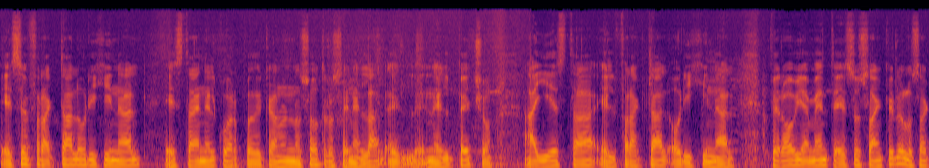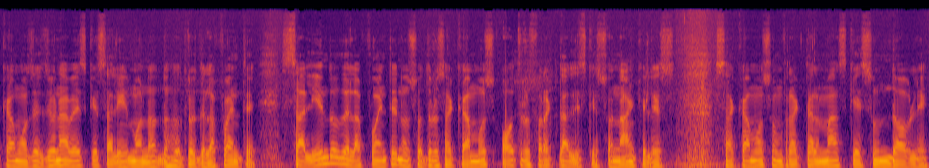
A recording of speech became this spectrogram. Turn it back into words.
Ese fractal original está en el cuerpo de cada uno de nosotros, en el, en el pecho. Ahí está el fractal original. Pero obviamente esos ángeles los sacamos desde una vez que salimos no- nosotros de la fuente. Saliendo de la fuente nosotros sacamos otros fractales que son ángeles. Sacamos un fractal más que es un doble.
